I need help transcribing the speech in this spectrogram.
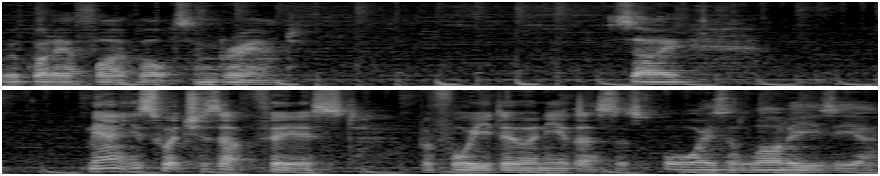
we've got our 5 volts and ground. So mount your switches up first before you do any of this, it's always a lot easier.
